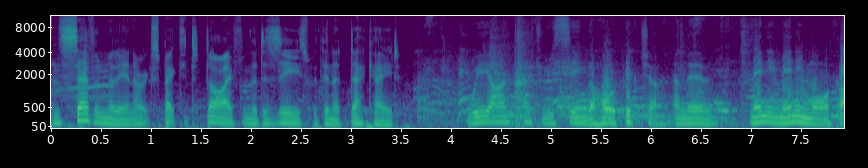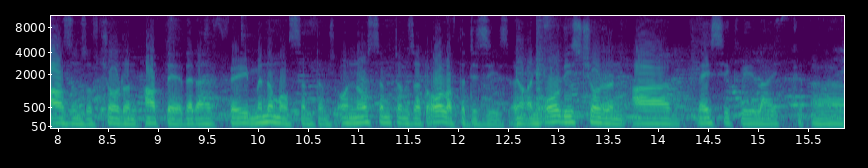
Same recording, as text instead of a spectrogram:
and 7 million are expected to die from the disease within a decade. We aren't actually seeing the whole picture, and there are many, many more thousands of children out there that have very minimal symptoms or no symptoms at all of the disease. You know, and all these children are basically like uh,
